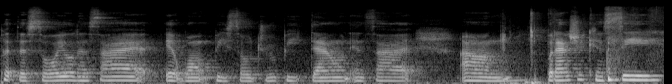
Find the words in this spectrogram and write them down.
put the soil inside it won't be so droopy down inside. Um, but as you can see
